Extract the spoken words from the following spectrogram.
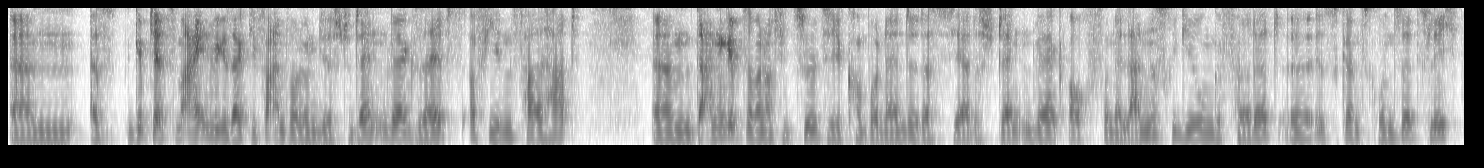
Ähm, es gibt ja zum einen, wie gesagt, die Verantwortung, die das Studentenwerk selbst auf jeden Fall hat. Ähm, dann gibt es aber noch die zusätzliche Komponente, dass ja das Studentenwerk auch von der Landesregierung gefördert äh, ist, ganz grundsätzlich.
